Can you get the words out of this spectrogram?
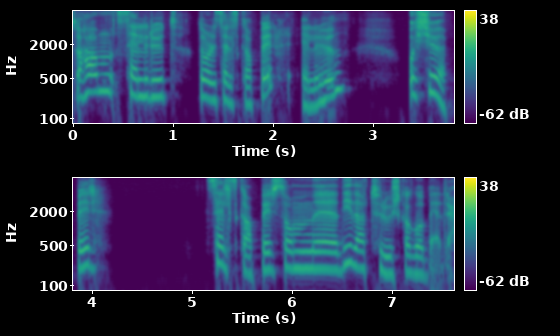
Så han selger ut dårlige selskaper, eller hun, og kjøper selskaper som de da tror skal gå bedre.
